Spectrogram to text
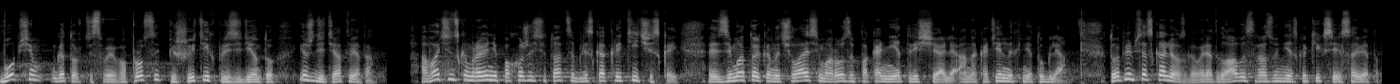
В общем, готовьте свои вопросы, пишите их президенту и ждите ответа. А в Ачинском районе, похоже, ситуация близка к критической. Э, зима только началась, и морозы пока не трещали, а на котельных нет угля. Топимся с колес, говорят главы сразу нескольких сельсоветов.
